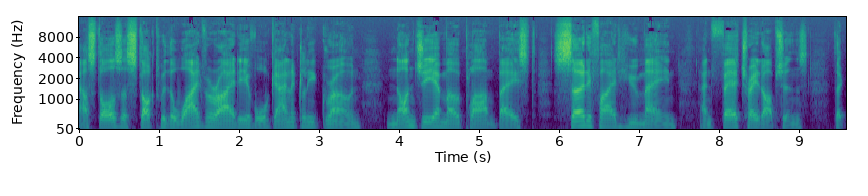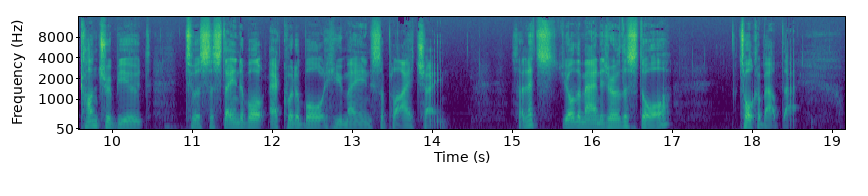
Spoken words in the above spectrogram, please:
Our stores are stocked with a wide variety of organically grown, non GMO, plant based, certified humane, and fair trade options that contribute to a sustainable, equitable, humane supply chain. So let's, you're the manager of the store. Talk about that.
